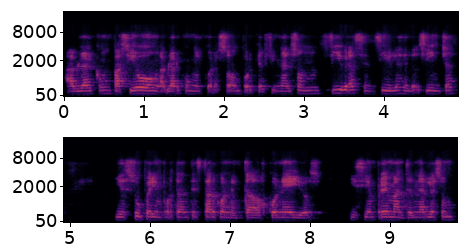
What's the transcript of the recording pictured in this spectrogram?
hablar con pasión, hablar con el corazón, porque al final son fibras sensibles de los hinchas y es súper importante estar conectados con ellos y siempre mantenerles un,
